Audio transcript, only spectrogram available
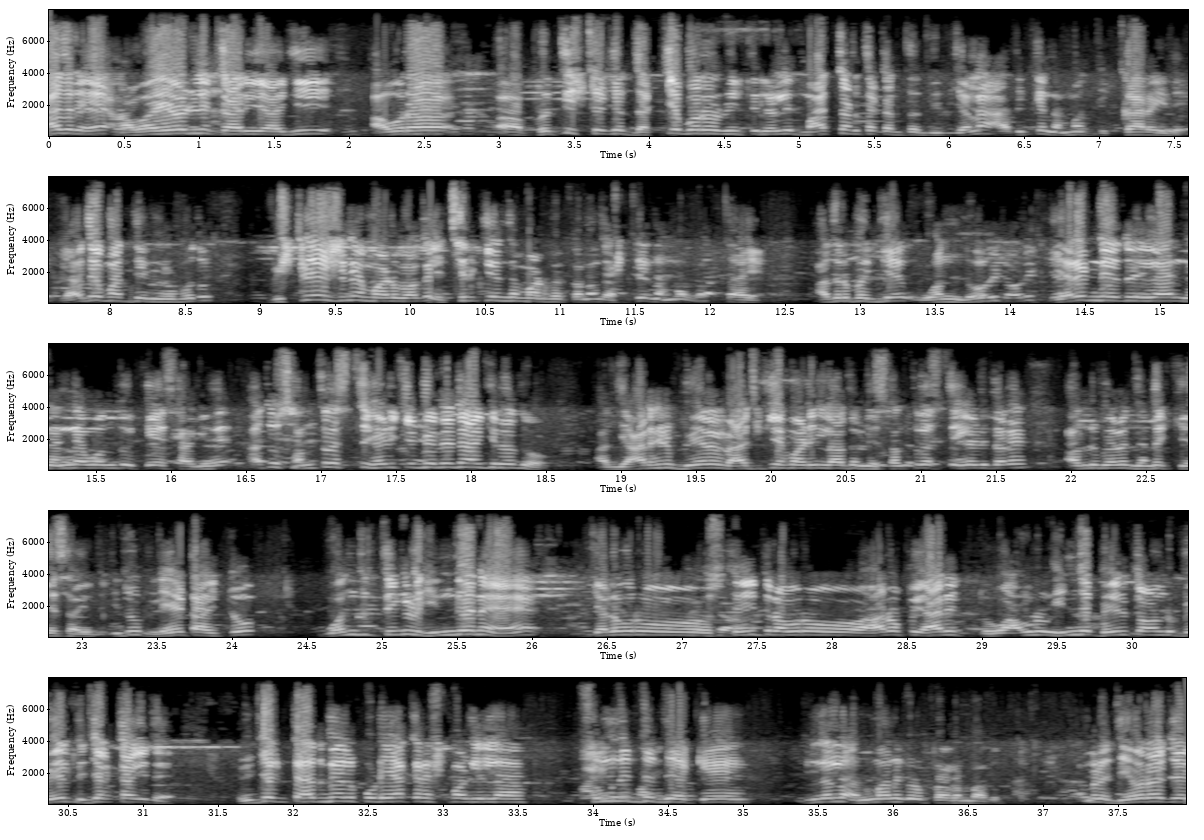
ಆದ್ರೆ ಅವಹೇಳನಕಾರಿಯಾಗಿ ಅವರ ಪ್ರತಿಷ್ಠೆಗೆ ಧಕ್ಕೆ ಬರೋ ರೀತಿಯಲ್ಲಿ ಮಾತಾಡ್ತಕ್ಕಂಥದ್ದು ಇದೆಯಲ್ಲ, ಅದಕ್ಕೆ ನಮ್ಮ ಧಿಕ್ಕಾರ ಇದೆ. ಯಾವುದೇ ಮಾಧ್ಯಮ ಇರ್ಬೋದು, ವಿಶ್ಲೇಷಣೆ ಮಾಡುವಾಗ ಎಚ್ಚರಿಕೆಯಿಂದ ಮಾಡ್ಬೇಕು ಅನ್ನೋದು ಅಷ್ಟೇ ನಮ್ಮ ಒತ್ತಾಯ. ಅದ್ರ ಬಗ್ಗೆ ಒಂದು. ಎರಡನೇದು ಈಗ ನಿನ್ನೆ ಒಂದು ಕೇಸ್ ಆಗಿದೆ. ಅದು ಸಂತ್ರಸ್ತಿ ಹೇಳಿಕೆ ಮೇಲೇನೆ ಆಗಿರೋದು. ಅದು ಯಾರೇನು ಬೇರೆ ರಾಜಕೀಯ ಮಾಡಿಲ್ಲ, ಅದರಲ್ಲಿ ಸಂತ್ರಸ್ತಿ ಹೇಳಿದ್ದಾರೆ, ಅದ್ರ ಮೇಲೆ ನಿನ್ನೆ ಕೇಸ್ ಆಗಿದೆ. ಇದು ಲೇಟ್ ಆಯ್ತು. ಒಂದು ತಿಂಗಳ ಹಿಂದೆನೆ ಕೆಲವರು ಸ್ನೇಹಿತರು, ಅವರು ಆರೋಪ ಯಾರಿತ್ತು? ಅವರು ಹಿಂದೆ ಬೇಲ್ ತಗೊಂಡು ಬೇಲ್ ರಿಜೆಕ್ಟ್ ಆಗಿದೆ. ರಿಜೆಕ್ಟ್ ಆದ್ಮೇಲೆ ಕೂಡ ಯಾಕೆ ಅರೆಸ್ಟ್ ಮಾಡ್ಲಿಲ್ಲ? ಸುಮ್ಮನಿದ್ದದ್ದು ಯಾಕೆ? ಇಲ್ಲೆಲ್ಲ ಅನುಮಾನಗಳು ಪ್ರಾರಂಭ ಆಗುತ್ತೆ. ಆಮೇಲೆ ದೇವರಾಜ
